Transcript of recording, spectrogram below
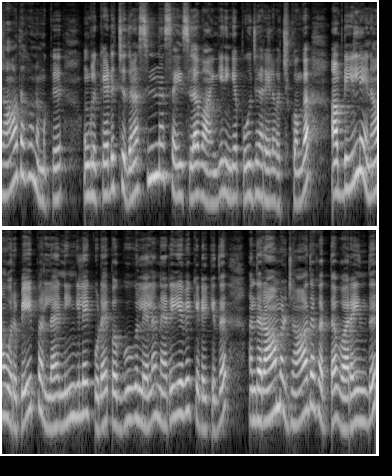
ஜாதகம் நமக்கு உங்களுக்கு கிடைச்சதுன்னா சின்ன சைஸில் வாங்கி நீங்கள் பூஜை அறையில் வச்சுக்கோங்க. அப்படி இல்லைன்னா ஒரு பேப்பரில் நீங்களே கூட இப்போ கூகுளெல்லாம் நிறையவே கிடைக்குது. அந்த ராமர் ஜாதகத்தை வரைந்து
